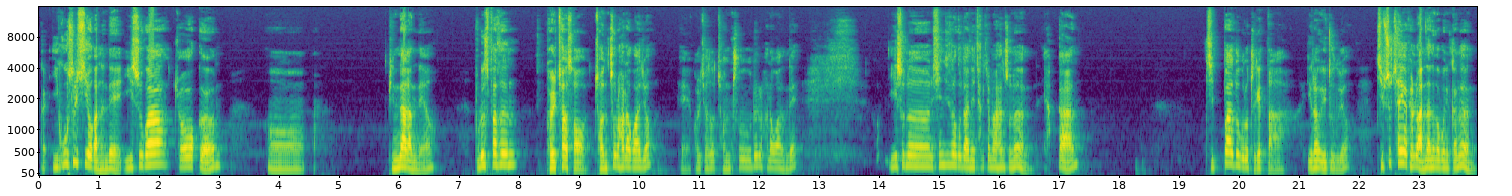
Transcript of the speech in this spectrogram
그러니까 이곳을 씌워갔는데 이 수가 조금 어, 빗나갔네요. 브루스팟은 걸쳐서 전투를 하라고 하죠. 예, 걸쳐서 전투를 하라고 하는데 이 수는 신진서 구단이 착점한 한 수는 약간 집바둑으로 두겠다 이런 의도고요. 집수 차이가 별로 안 나는 거 보니까는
